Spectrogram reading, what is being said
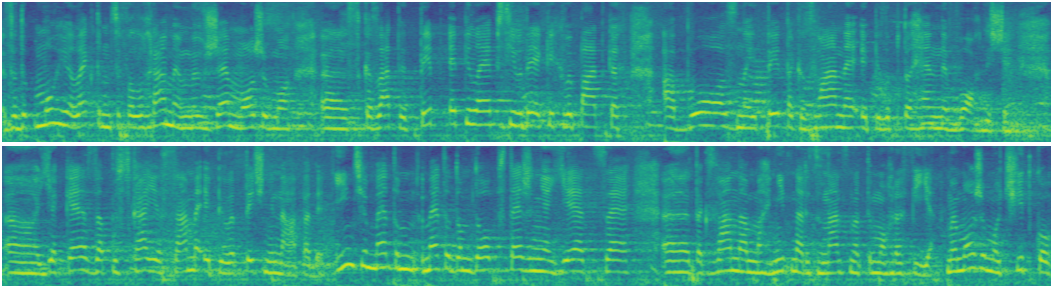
За допомогою електроенцефалограми ми вже можемо е, сказати тип епілепсії в деяких випадках, або знайти так зване епілептогенне вогнище, е, яке запускає саме епілептичні напади. Іншим методом, до обстеження є це так звана магнітна резонансна томографія. Ми можемо чітко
